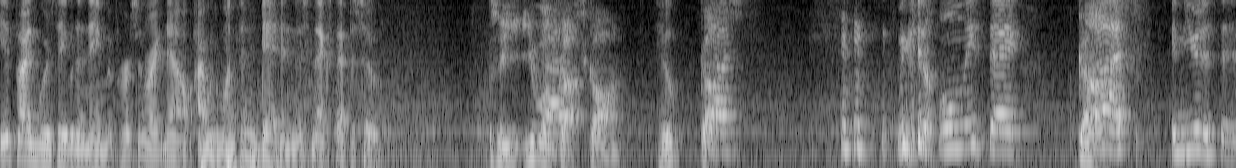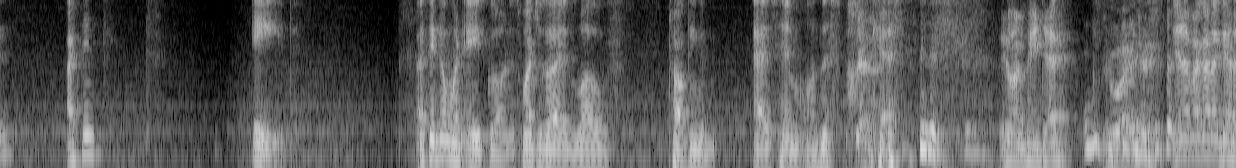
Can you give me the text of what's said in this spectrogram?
if I was able to name a person right now, I would want them dead in this next episode. So you, you want Gus. Gus gone? Who? Gus. Gus. we can only say Gus. Gus in unison. I think Abe. I think I want Abe gone. As much as I love talking as him on this podcast, you want me dead? You're never gonna get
